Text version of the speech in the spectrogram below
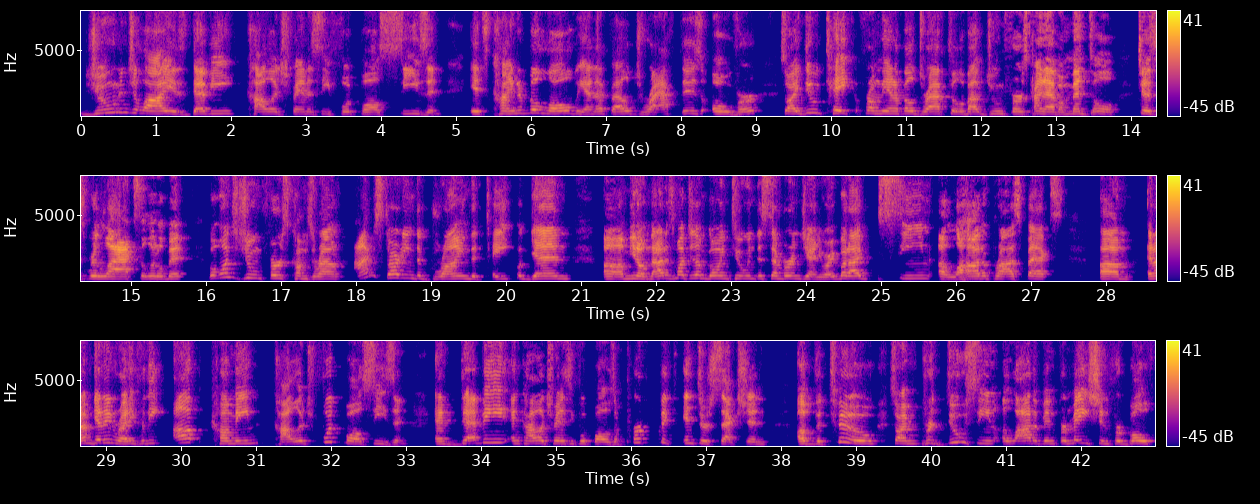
June and July is Devy college fantasy football season. It's kind of the lull. The NFL draft is over. So I do take from the NFL draft till about June 1st, kind of have a mental, just relax a little bit. But once June 1st comes around, I'm starting to grind the tape again. Um, you know, not as much as I'm going to in December and January, but I've seen a lot of prospects. Um, and I'm getting ready for the upcoming college football season. And Devy and college fantasy football is a perfect intersection of the two. So I'm producing a lot of information for both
